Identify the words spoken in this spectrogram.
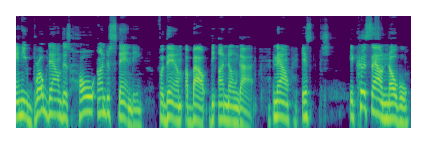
and he broke down this whole understanding for them about the unknown God. Now, it's it could sound noble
